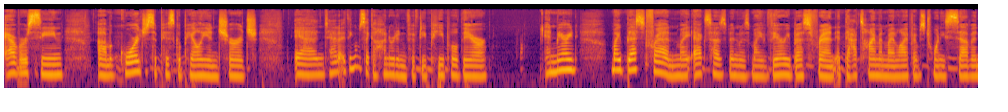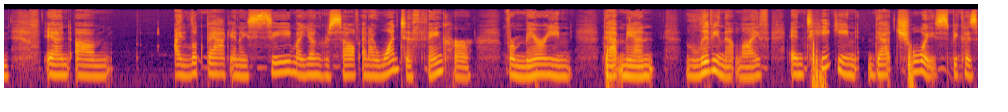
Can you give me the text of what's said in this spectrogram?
ever seen, um, a gorgeous Episcopalian church, and had I think it was like 150 people there, and married my best friend, my ex husband, was my very best friend at that time in my life. I was 27, and um, I look back and I see my younger self, and I want to thank her for marrying that man, living that life, and taking that choice because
